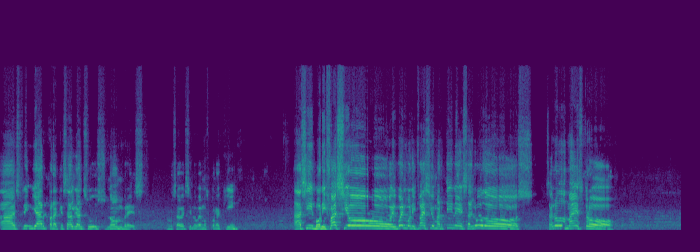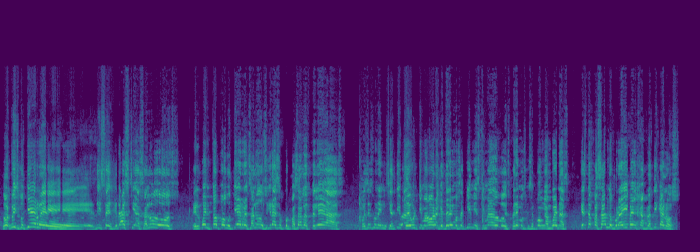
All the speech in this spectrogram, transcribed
a StreamYard para que salgan sus nombres. Vamos a ver si lo vemos por aquí. Ah, sí, Bonifacio, el buen Bonifacio Martínez, saludos. Saludos, maestro. Don Luis Gutiérrez, dice gracias, saludos. El buen Topo Gutiérrez, saludos y gracias por pasar las peleas. Pues es una iniciativa de última hora que tenemos aquí, mi estimado. Esperemos que se pongan buenas. ¿Qué está pasando por ahí, Benja? Platícanos.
